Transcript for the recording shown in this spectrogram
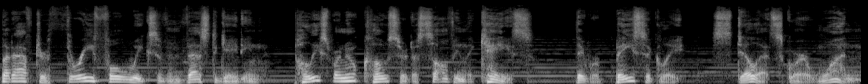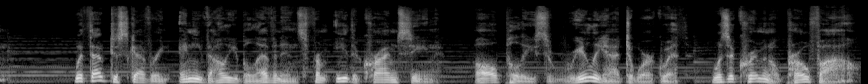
But after three full weeks of investigating, police were no closer to solving the case. They were basically still at square one. Without discovering any valuable evidence from either crime scene, all police really had to work with was a criminal profile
